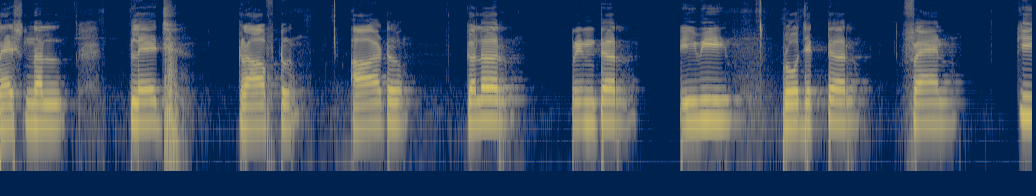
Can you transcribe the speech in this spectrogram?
national pledge craft art colour printer TV projector fan की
